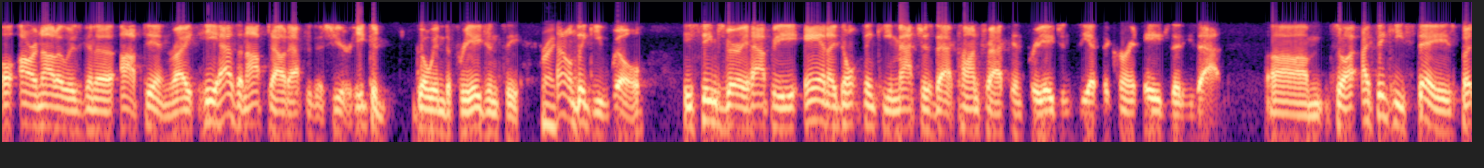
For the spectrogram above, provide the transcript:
Arenado is going to opt in, right? He has an opt out after this year. He could go into free agency. Right. I don't think he will. He seems very happy, and I don't think he matches that contract in free agency at the current age that he's at. Um, so I, I think he stays, but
